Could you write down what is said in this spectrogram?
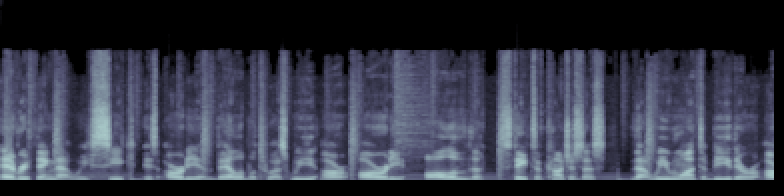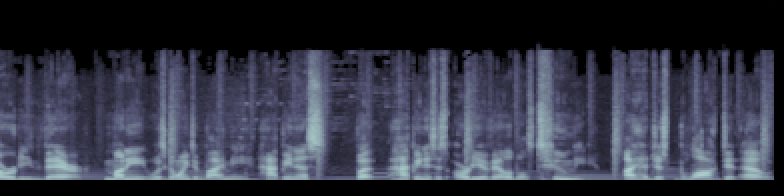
Everything that we seek is already available to us. We are already, all of the states of consciousness that we want to be, they're already there. Money was going to buy me happiness, but happiness is already available to me. I had just blocked it out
